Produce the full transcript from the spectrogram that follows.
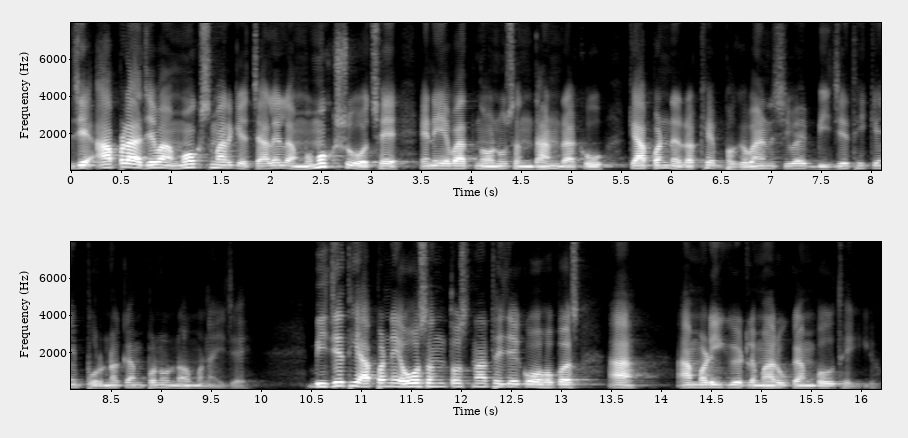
જે આપણા જેવા મોક્ષ માર્ગે ચાલેલા મુમુક્ષુઓ છે, એને એ વાતનું અનુસંધાન રાખવું કે આપણને રખે ભગવાન સિવાય બીજેથી ક્યાંય પૂર્ણકામપણું ન મનાઈ જાય. બીજેથી આપણને એવો સંતોષ ના થઈ જાય કે ઓહો, બસ આ આ મળી ગયું એટલે મારું કામ બહુ થઈ ગયું.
